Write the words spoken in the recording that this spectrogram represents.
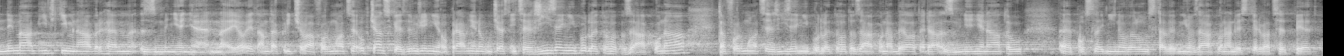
nemá být tím návrhem změněn. Jo? Je tam ta klíčová formulace občanské združení je oprávněno účastnit se řízení podle tohoto zákona. Ta formulace řízení podle tohoto zákona byla teda změněná tou eh, poslední novelou stavebního zákona 225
